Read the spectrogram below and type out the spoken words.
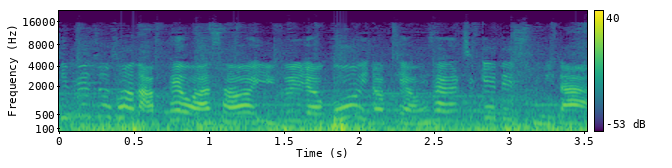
TV조선 앞에 와서 읽으려고 이렇게 영상을 찍게 됐습니다.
